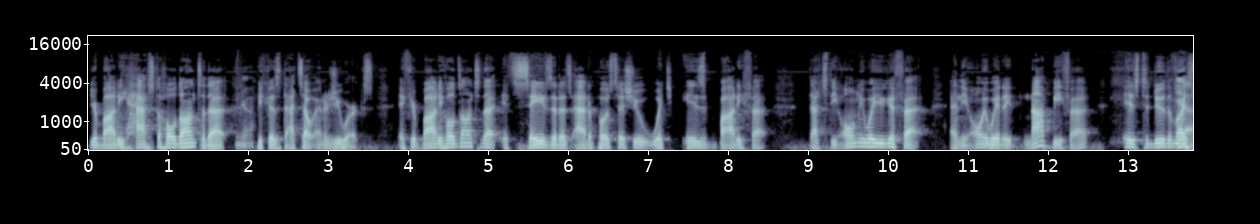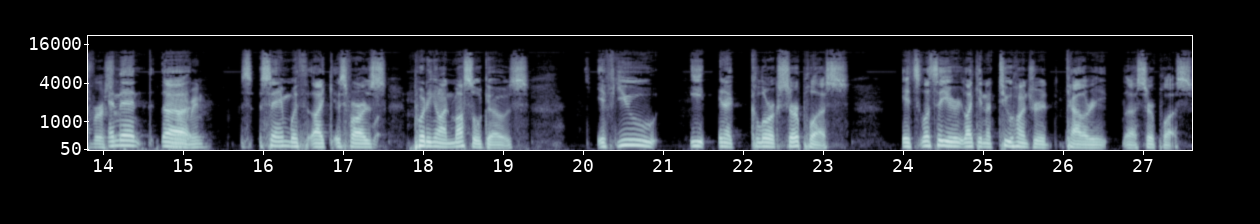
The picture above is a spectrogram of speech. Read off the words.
your body has to hold on to that Yeah. because that's how energy works. If your body holds on to that, it saves it as adipose tissue, which is body fat. That's the only way you get fat. And the only way to not be fat is to do the vice Yeah. versa. And then uh, you know what I mean? same with like as far as putting on muscle goes if you eat in a caloric surplus it's let's say you're like in a 200 calorie uh, surplus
